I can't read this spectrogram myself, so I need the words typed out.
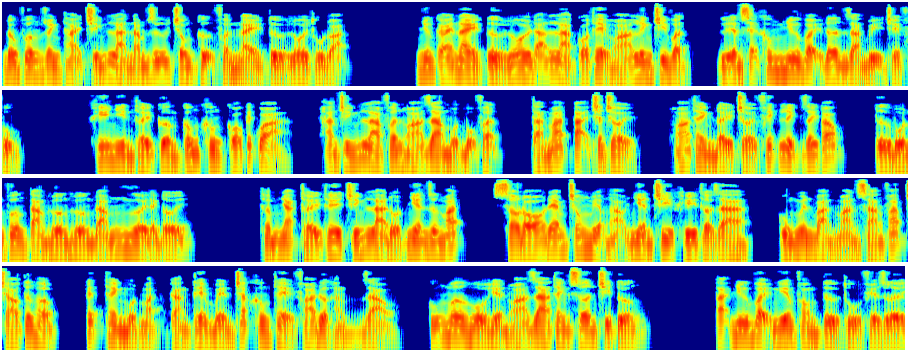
đông phương doanh thải chính là nắm giữ chống cự phần này tử lôi thủ đoạn. Nhưng cái này tử lôi đã là có thể hóa linh chi vật, liền sẽ không như vậy đơn giản bị chế phục. Khi nhìn thấy cường công không có kết quả, hắn chính là phân hóa ra một bộ phận tản mát tại chân trời, hóa thành đầy trời phích lịch dây tóc, từ bốn phương tám hướng hướng đám người đánh tới. Thầm nhạc thấy thế chính là đột nhiên d ư ơ n g mắt, sau đó đem trong miệng hạo nhiên chi khí thở ra, cùng nguyên bản màn sáng pháp cháo tương hợp, kết thành một mặt càng thêm bền chắc không thể phá được hàng rào, cũng mơ hồ hiện hóa ra thanh sơn trí tướng. Tại như vậy nghiêm phòng tử thủ phía dưới,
